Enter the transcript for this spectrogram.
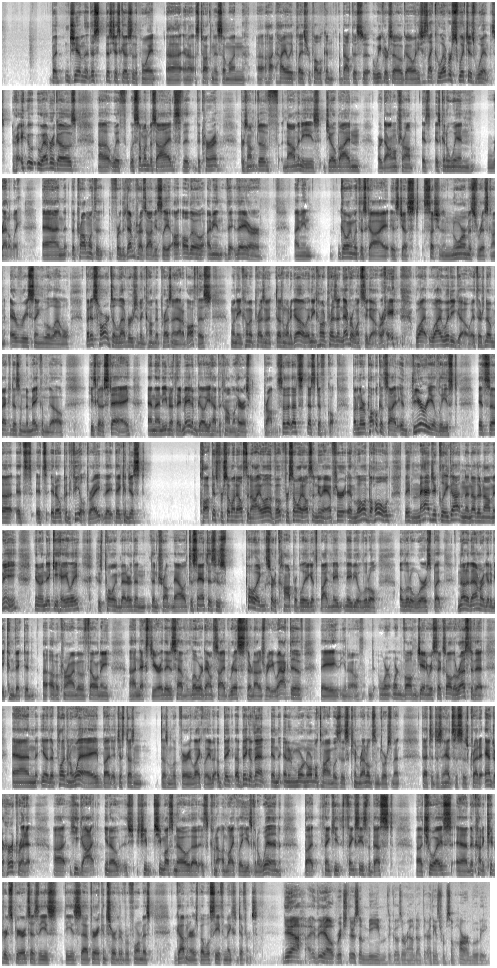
But Jim, this this just goes to the point, uh, and I was talking to someone, a highly placed Republican, about this a week or so ago, and he's just like, whoever switches wins, right? Whoever goes uh, with with someone besides the the current presumptive nominees, Joe Biden or Donald Trump, is is going to win readily. And the problem with the for the Democrats, obviously, although I mean they, they are, I mean going with this guy is just such an enormous risk on every single level. But it's hard to leverage an incumbent president out of office when the incumbent president doesn't want to go, and the incumbent president never wants to go, right? Why why would he go if there's no mechanism to make him go? He's going to stay, and then even if they made him go, you have the Kamala Harris problem. So that, that's that's difficult. But on the Republican side, in theory at least, it's a it's it's an open field, right? They they can just caucus for someone else in Iowa, vote for someone else in New Hampshire, and lo and behold, they've magically gotten another nominee. You know, Nikki Haley, who's polling better than than Trump now, DeSantis, who's polling sort of comparably against Biden, maybe, maybe a little a little worse, but none of them are going to be convicted uh, of a crime of a felony uh, next year. They just have lower downside risks. They're not as radioactive. They, you know, weren't, weren't involved in January 6th, all the rest of it. And, you know, they're plugging away, but it just doesn't doesn't look very likely. A big a big event in, in a more normal time was this Kim Reynolds endorsement that to DeSantis's credit and to her credit, uh, he got. You know, she she must know that it's kind of unlikely he's going to win, but think he thinks he's the best uh, choice, and they're kind of kindred spirits as these these uh, very conservative reformist governors. But we'll see if it makes a difference. Yeah, I, you know, Rich, there's a meme that goes around out there. I think it's from some horror movie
